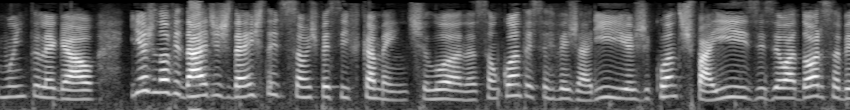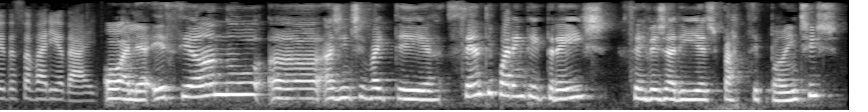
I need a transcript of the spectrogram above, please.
Muito legal. E as novidades desta edição especificamente, Luana? São quantas cervejarias, de quantos países? Eu adoro saber dessa variedade. Olha, esse ano uh, a gente vai ter 143 cervejarias participantes,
